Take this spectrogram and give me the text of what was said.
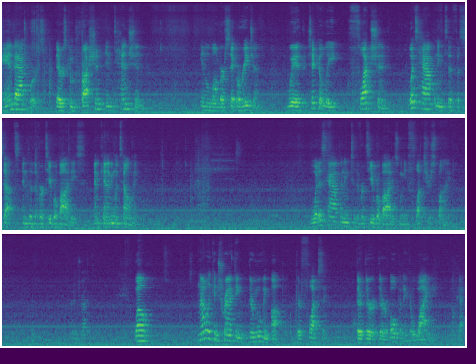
and backwards, there's compression and tension in the lumbar sacral region, with particularly flexion. What's happening to the facets and to the vertebral bodies? And can anyone tell me? What is happening to the vertebral bodies when you flex your spine? Contract. Well, not only contracting, they're moving up. They're flexing. They're, they're, they're opening. They're widening. Okay.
